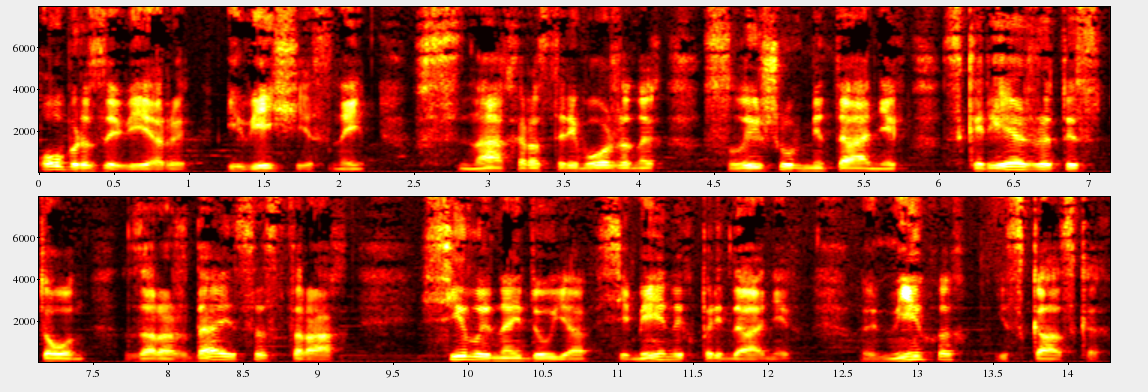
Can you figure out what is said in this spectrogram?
образы веры и вещи сны. В снах растревоженных слышу в метаниях скрежет и стон, зарождается страх. Силы найду я в семейных преданиях, в мифах и сказках,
